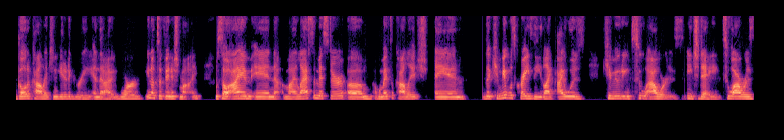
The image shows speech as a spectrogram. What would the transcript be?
go to college and get a degree, and that I were, you know, to finish mine. So I am in my last semester. Um, I went back to college, and the commute was crazy. Like I was commuting two hours each day, two hours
